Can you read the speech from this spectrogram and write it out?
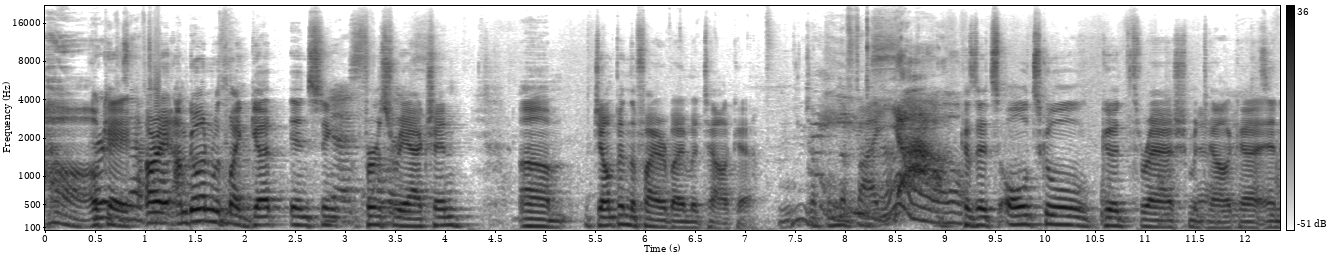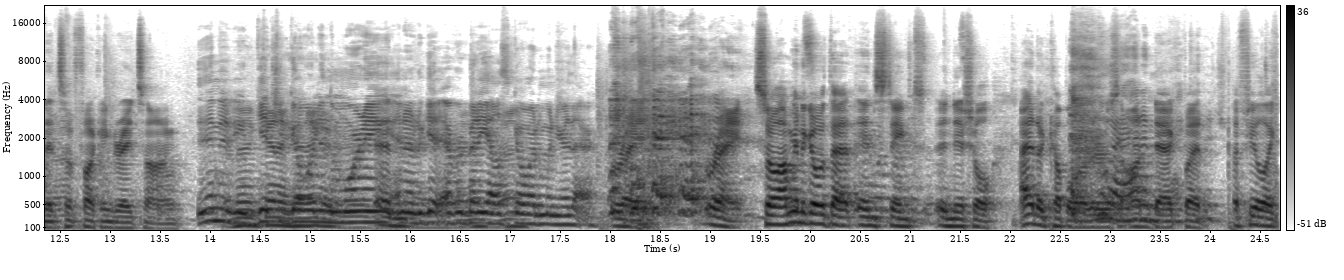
Oh, okay. All right. I'm going with my gut instinct. Yes, first always. reaction. Um, "Jump in the Fire" by Metallica Jump in the fire. Oh. because it's old school, good thrash Metallica, and it's a fucking great song. And it'll get again, you going in the morning, and, and- it'll get everybody else going when you're there. Right, right. So I'm gonna go with that instinct initial. I had a couple others I had on a- deck, but could've- I feel like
